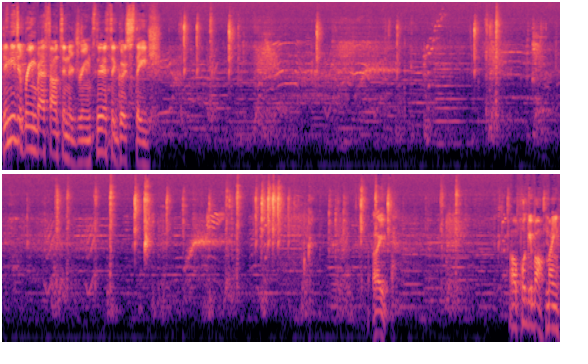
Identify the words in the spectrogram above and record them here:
They need to bring back Fountain of Dreams. There's a good stage. Alright. Oh, Pokeball, mine.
